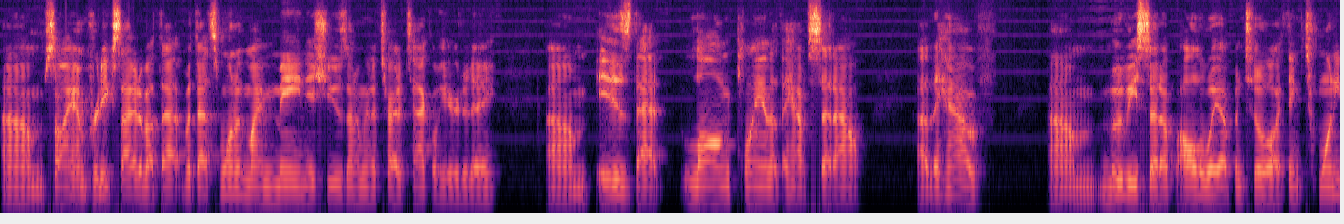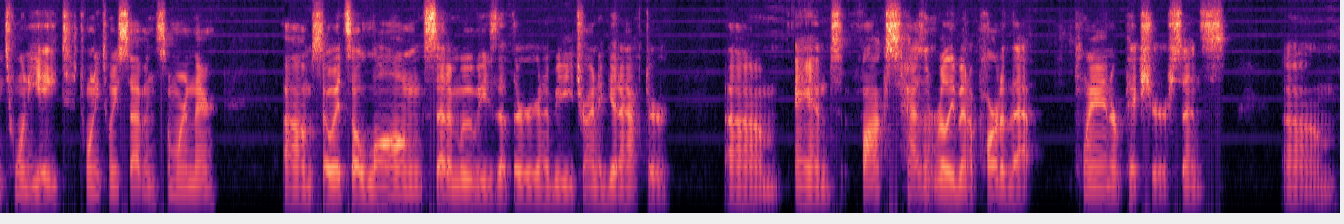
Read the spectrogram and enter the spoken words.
Um, so I am pretty excited about that. But that's one of my main issues that I'm going to try to tackle here today um, is that long plan that they have set out. Uh, they have um, movies set up all the way up until I think 2028, 2027, somewhere in there. Um, so it's a long set of movies that they're going to be trying to get after. Um, and Fox hasn't really been a part of that plan or picture since um,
